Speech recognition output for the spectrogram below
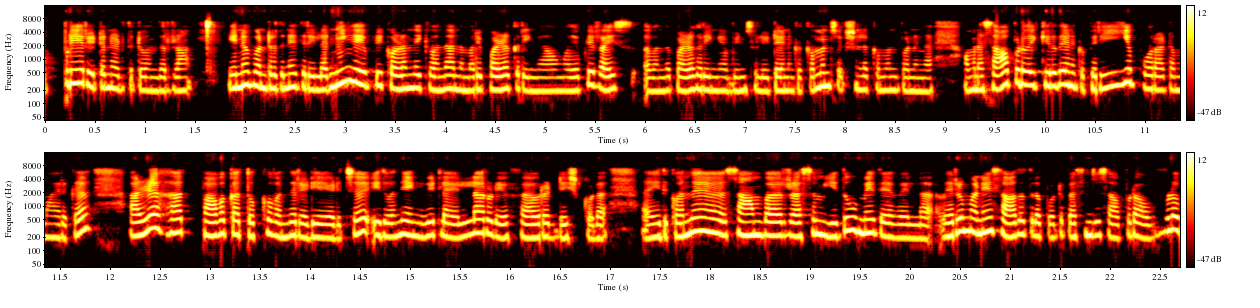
அப்படியே ரிட்டர்ன் எடுத்துகிட்டு வந்துடுறான். என்ன பண்ணுறதுனே தெரியல. நீங்கள் எப்படி குழந்தைக்கு வந்து அந்த மாதிரி பழகுறீங்க அவங்க எப்படி ரைஸ் வந்து பழகுறீங்க அப்படின்னு சொல்லிட்டு எனக்கு கமெண்ட் செக்ஷனில் கமெண்ட் பண்ணுங்கள் அவனை சாப்பிட வைக்கிறது எனக்கு பெரிய போராட்டமாக இருக்குது அழகாக பாவக்காய் தொக்கு வந்து ரெடி ஆகிடுச்சு இது வந்து எங்கள் வீட்டில் எல்லாருடைய ஃபேவரட் டிஷ் கூட. இதுக்கு வந்து சாம்பார், ரசம் எதுவுமே தேவையில்ல. வெறுமனே சாதத்தில் போட்டு பிசைஞ்சு சாப்பிட அவ்வளோ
